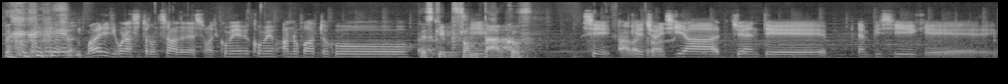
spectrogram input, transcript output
Eh, magari dico una stronzata adesso, ma come, come hanno fatto con... Escape from sì. Tarkov. Sì, ah, che c'hai sia gente NPC che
